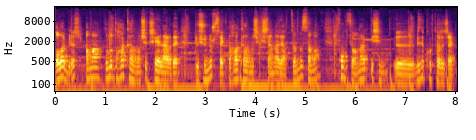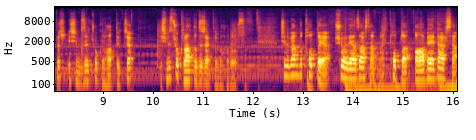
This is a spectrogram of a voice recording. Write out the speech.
olabilir ama bunu daha karmaşık şeylerde düşünürsek, daha karmaşık işlemler yaptığımız zaman fonksiyonlar işim e, bizi kurtaracaktır. İşimize çok rahatlıkça, işimizi çok rahatlatacaktır daha doğrusu. Şimdi ben bu toplaya şöyle yazarsam ben topla AB dersem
